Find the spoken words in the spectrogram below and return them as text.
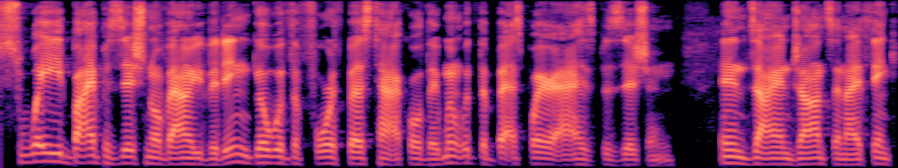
swayed by positional value. They didn't go with the fourth best tackle. They went with the best player at his position in Zion Johnson. I think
